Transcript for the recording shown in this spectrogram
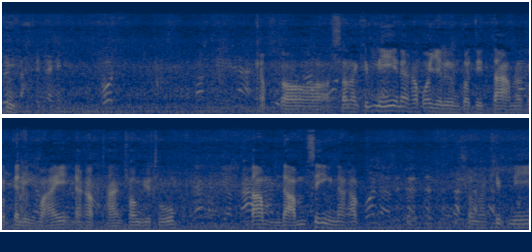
ลึกไหลได้รถฟังดีนะครับ ก็ สำหรับคลิปนี้นะครับก็อย่าลืมกดติดตามและกดกระดิ่งไว้นะครับ ทางช่อง YouTube แล้วก็เหยียบตั้มดัมซิ่งนะครับสำหรับคลิปนี้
